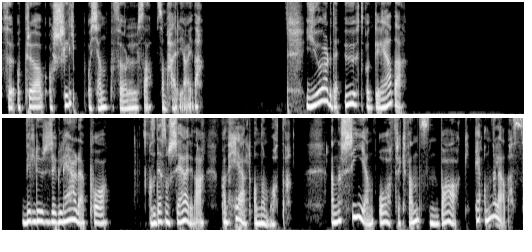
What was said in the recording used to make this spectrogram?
for å prøve å slippe å kjenne på følelser som herjer i deg. Gjør du det ut av glede, vil du regulere det på altså det som skjer i deg, på en helt annen måte. Energien og frekvensen bak er annerledes.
